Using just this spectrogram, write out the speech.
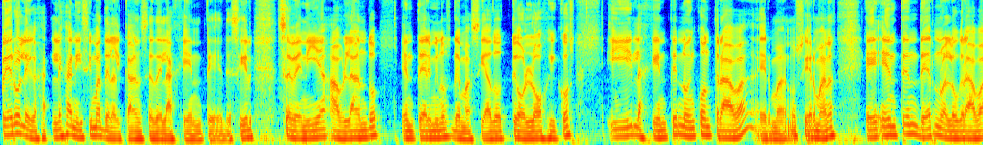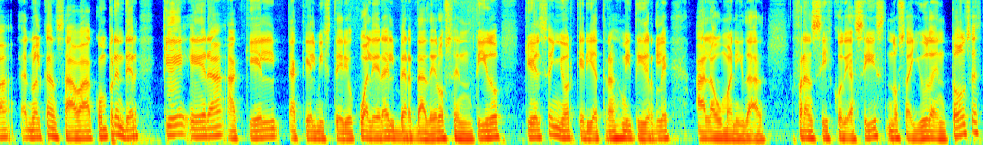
pero lejanísimas del alcance de la gente. Es decir, se venía hablando en términos demasiado teológicos y la gente no encontraba, hermanos y hermanas, eh, entender, no lograba, no alcanzaba a comprender qué era aquel, aquel misterio, cuál era el verdadero sentido que el Señor quería transmitirle a la humanidad. Francisco de Asís nos ayuda entonces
